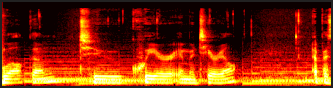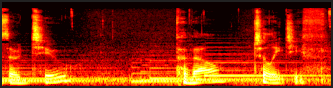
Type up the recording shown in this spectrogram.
Welcome to Queer Immaterial, Episode 2 Pavel Tchelitchew.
